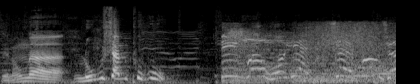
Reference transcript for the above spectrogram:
紫龙的庐山瀑布、冰光火焰旋风拳，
